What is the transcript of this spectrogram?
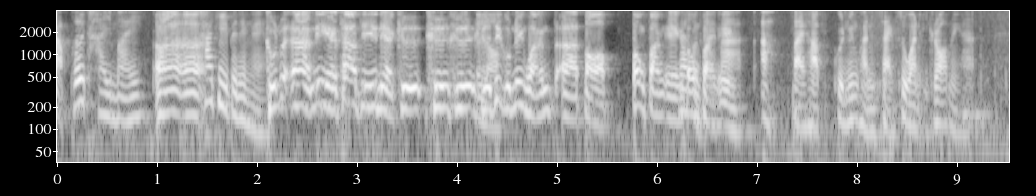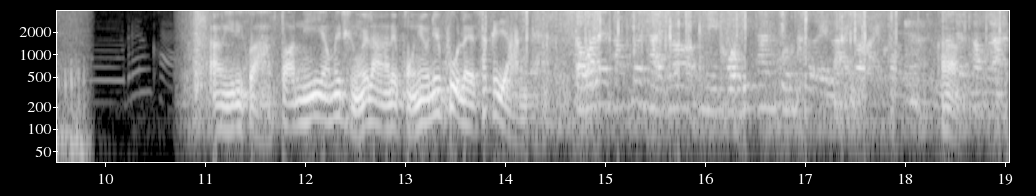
กลับเพื่อไทยไหมอ่าอ่าท่าทีเป็นยังไงคุณอ่านี่ไงท่าทีเนี่ยคือคือคือคือหรอที่คุณมิ่งขวัญอ่าตอบต้องฟังเองน่าต้สอนงใจฟังเอง มากอะไปครับคุณมิ่งขวัญแสงสุวรรณอีกรอบหนึ่งฮะ เอางี้ดีกว่า ตอนนี้ยังไม่ถึงเวลาเลย ผมยังไม่ได้พูดอะไรสักอย่างเลย แต่ว่าในพรรคเพื่อไทยก็มีคนที่ท่านคุ้นเคยหลายต่อหลายคนนะครับจะทำงาน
